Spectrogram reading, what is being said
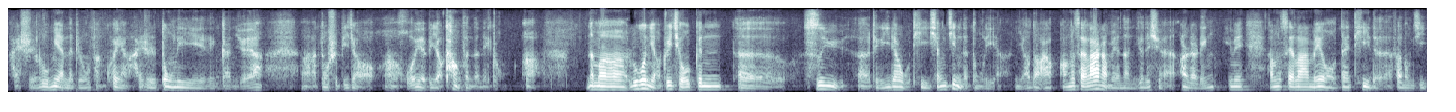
还是路面的这种反馈啊，还是动力感觉啊，啊，都是比较啊活跃、比较亢奋的那种啊。那么如果你要追求跟呃思域呃这个 1.5T 相近的动力啊，你要到昂昂克赛拉上面呢，你就得选2.0，因为昂克赛拉没有带 T 的发动机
